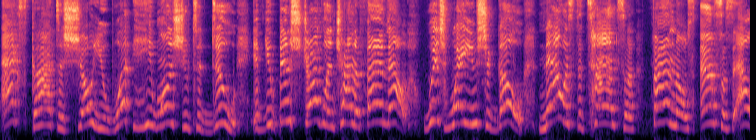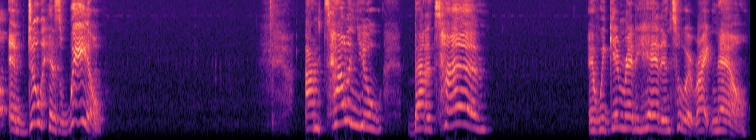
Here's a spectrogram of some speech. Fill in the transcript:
Ask God to show you what he wants you to do. If you've been struggling trying to find out which way you should go, now is the time to find those answers out and do his will. I'm telling you, by the time, and we're getting ready to head into it right now,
